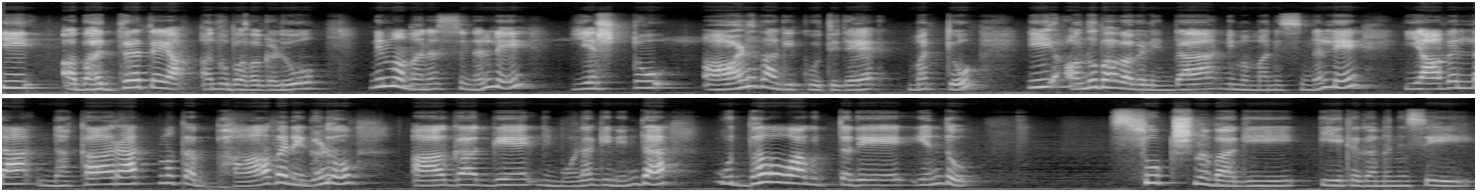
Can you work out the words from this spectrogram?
ಈ ಅಭದ್ರತೆಯ ಅನುಭವಗಳು ನಿಮ್ಮ ಮನಸ್ಸಿನಲ್ಲಿ ಎಷ್ಟು ಆಳವಾಗಿ ಕೂತಿದೆ ಮತ್ತು ಈ ಅನುಭವಗಳಿಂದ ನಿಮ್ಮ ಮನಸ್ಸಿನಲ್ಲಿ ಯಾವೆಲ್ಲ ನಕಾರಾತ್ಮಕ ಭಾವನೆಗಳು ಆಗಾಗ್ಗೆ ನಿಮ್ಮೊಳಗಿನಿಂದ ಉದ್ಭವವಾಗುತ್ತದೆ ಎಂದು ಸೂಕ್ಷ್ಮವಾಗಿ ಈಗ ಗಮನಿಸಿ.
